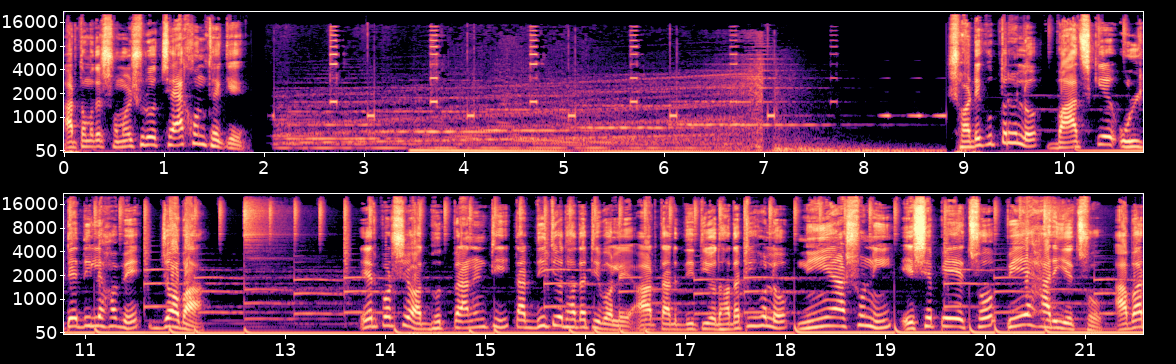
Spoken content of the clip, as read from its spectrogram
আর তোমাদের সময় শুরু হচ্ছে এখন থেকে। সঠিক উত্তর হলো, বাজকে উল্টে দিলে হবে জবা। এরপর সে অদ্ভুত প্রাণীটি তার দ্বিতীয় ধাঁধাটি বলে, আর তার দ্বিতীয় ধাঁধাটি হলো, নিয়ে আসুনি, এসে পেয়েছ, পেয়ে হারিয়েছো, আবার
